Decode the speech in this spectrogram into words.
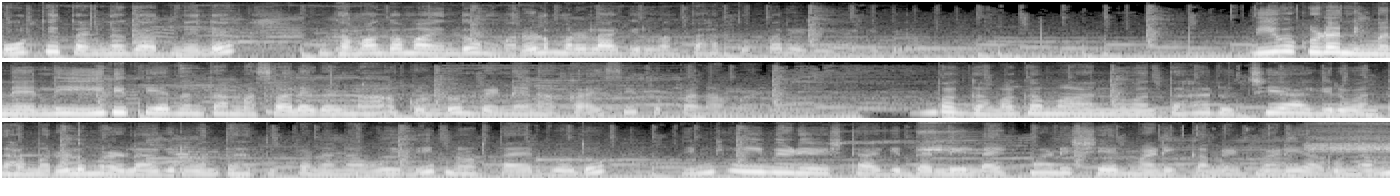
ಪೂರ್ತಿ ತಣ್ಣಗಾದ್ಮೇಲೆ ಘಮ ಘಮ ಎಂದು ಮರಳು ಮರಳಾಗಿರುವಂತಹ ತುಪ್ಪ ರೆಡಿಯಾಗಿದೆ ನೀವು ಕೂಡ ನಿಮ್ಮ ಮನೆಯಲ್ಲಿ ಈ ರೀತಿಯಾದಂತಹ ಮಸಾಲೆಗಳನ್ನ ಹಾಕ್ಕೊಂಡು ಬೆಣ್ಣೆನ ಕಾಯಿಸಿ ತುಪ್ಪನ ಮಾಡಿ. ತುಂಬ ಘಮ ಘಮ ಅನ್ನುವಂತಹ ರುಚಿಯಾಗಿರುವಂತಹ, ಮರಳು ಮರಳಾಗಿರುವಂತಹ ತುಪ್ಪನ ನಾವು ಇಲ್ಲಿ ನೋಡ್ತಾ ಇರ್ಬೋದು. ನಿಮಗೆ ಈ ವಿಡಿಯೋ ಇಷ್ಟ ಆಗಿದ್ದಲ್ಲಿ ಲೈಕ್ ಮಾಡಿ, ಶೇರ್ ಮಾಡಿ, ಕಮೆಂಟ್ ಮಾಡಿ ಹಾಗೂ ನಮ್ಮ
